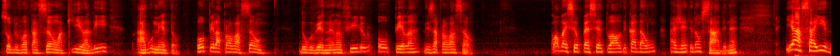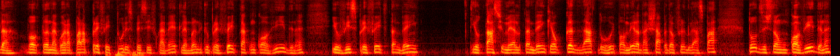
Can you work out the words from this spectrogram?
sobre votação aqui ou ali, argumentam ou pela aprovação do governo Renan Filho ou pela desaprovação. Qual vai ser o percentual de cada um, a gente não sabe, né? E a saída, voltando agora para a prefeitura especificamente, lembrando que o prefeito está com Covid, né? E o vice-prefeito também, e o Tássio Melo também, que é o candidato do Rui Palmeira da chapa de Alfredo Gaspar, todos estão com Covid, né?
